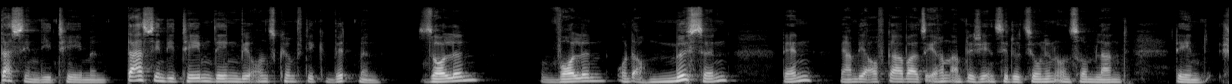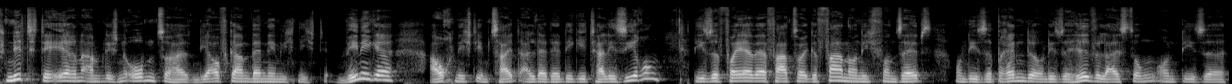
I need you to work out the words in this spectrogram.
das sind die Themen. Das sind die Themen, denen wir uns künftig widmen sollen, wollen und auch müssen, denn wir haben die Aufgabe als ehrenamtliche Institution in unserem Land, den Schnitt der Ehrenamtlichen oben zu halten. Die Aufgaben werden nämlich nicht weniger, auch nicht im Zeitalter der Digitalisierung. Diese Feuerwehrfahrzeuge fahren noch nicht von selbst und diese Brände und diese Hilfeleistungen und diese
